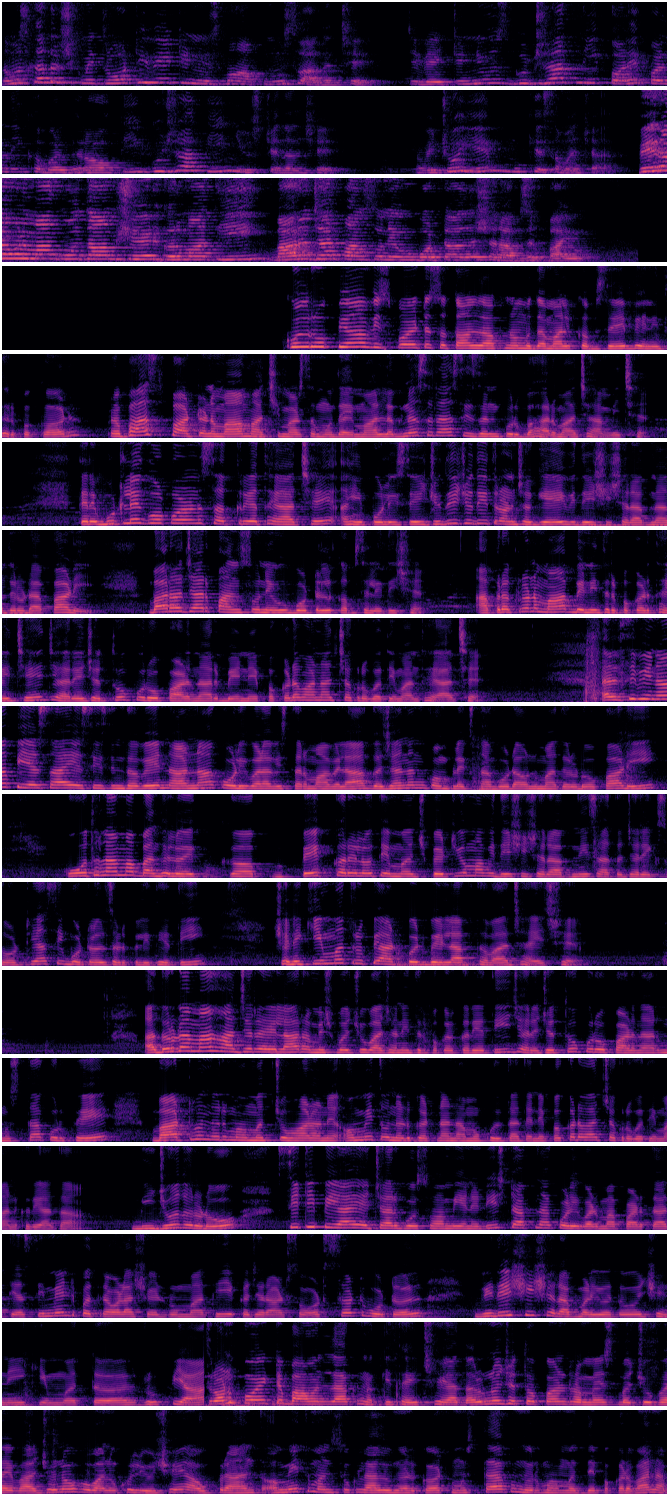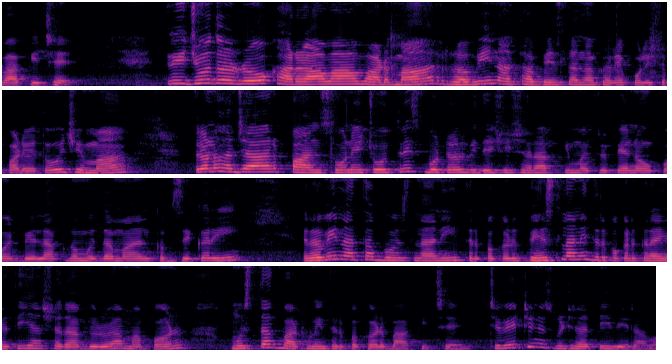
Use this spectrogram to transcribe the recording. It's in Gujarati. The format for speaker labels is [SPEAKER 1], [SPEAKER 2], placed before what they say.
[SPEAKER 1] નમસ્કાર દર્શક મિત્રો, ટીવી ન્યૂઝમાં આપનું સ્વાગત છે. ટીવી એટીન ન્યૂઝ ગુજરાતની પળે પળની ખબર ધરાવતી ગુજરાતી ન્યૂઝ ચેનલ છે. હવે જોઈએ મુખ્ય સમાચાર. વેરાવળમાં ગોદામ શેડ ઘરમાંથી બાર હજાર પાંચસો નેવું બોટલ શરાબ ઝડપાયો. કુલ રૂપિયા વીસ પોઈન્ટ સત્તાવન લાખનો મુદ્દામાલ કબજે બેની ધરપકડ. પ્રભાસ પાટણમાં માછીમાર સમુદાયમાં લગ્નસરા સિઝન પૂર્વહારમાં જામી છે. ત્યારે બુટલેગો પણ સક્રિય થયા છે. અહીં પોલીસે જુદી જુદી ત્રણ જગ્યાએ વિદેશી શરાબના દરોડા પાડી બાર હજાર પાંચસો નેવું બોટલ કબજે લીધી છે. આ પ્રકરણમાં બેની ધરપકડ થઈ છે, જ્યારે જથ્થો પૂરો પાડનાર બેને પકડવાના ચક્રો થયા છે. એલસીબીના પીએસઆઈ એસી સિંધવે નાના કોળીવાળા વિસ્તારમાં આવેલા ગજાનંદ કોમ્પ્લેક્સના ગોડાઉનમાં દરોડો પાડી કોથળામાં બાંધેલો એક પેક કરેલો તેમજ પેટીઓમાં વિદેશી શરાબની સાત હજાર એકસો અઠ્યાસી બોટલ ઝડપી લીધી હતી, જેની કિંમત રૂપિયા આઠ પોઈન્ટ બે લાખ થવા જાય છે. આ દરોડામાં હાજર રહેલા રમેશ બચુ વાજાની ધરપકડ કરી હતી, જ્યારે જથ્થો પૂરો પાડનાર મુસ્તાક ઉર્ફે બાઠુ નૂર મોહમ્મદ ચૌહાણ અને અમિત ઉનડકટના નામો ખુલતા તેને પકડવા ચક્રો ગતિમાન કર્યા હતા. બીજો દરોડો સીટીપીઆઈ એચઆર ગોસ્વામી અને ડી સ્ટાફના કોળીવાડમાં પાડતા ત્યાં સિમેન્ટ પતરાવાળા શેડરૂમમાંથી એક હજાર આઠસો અડસઠ બોટલ વિદેશી શરાબ મળ્યો હતો, જેની કિંમત રૂપિયા ત્રણ પોઈન્ટ બાવન લાખ નક્કી થઈ છે. આ દારૂનો જથ્થો પણ રમેશ બચુભાઈ વાજોનો હોવાનું ખુલ્યું છે. આ ઉપરાંત અમિત મનસુખલાલ ઉનડકટ, મુસ્તાક નૂર મોહમ્મદને પકડવાના બાકી છે. ત્રીજો દરોડો ખારાવાવાડમાં રવિ નાથા ભેસલાના ઘરે પોલીસે પાડ્યો હતો, જેમાં ત્રણ હજાર પાંચસો ને ચોત્રીસ બોટલ વિદેશી શરાબ કિંમત રૂપિયા નવ પોઈન્ટ બે લાખનો મુદ્દામાલ કબજે કરી રવિનાથા ભોંસલાની ધરપકડ, ભેંસલાની ધરપકડ કરાઈ હતી. આ શરાબ દરોડામાં પણ મુસ્તાક બાઠુની ધરપકડ બાકી છે. JVT news Gujarati Veraval.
